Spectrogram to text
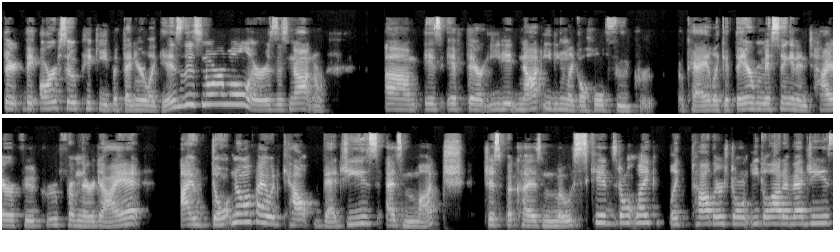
they are so picky, but then you're like, is this normal or is this not normal? um, is if they're eating not eating like a whole food group. Okay, like if they are missing an entire food group from their diet, I don't know if I would count veggies as much, just because most kids don't like like toddlers don't eat a lot of veggies.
